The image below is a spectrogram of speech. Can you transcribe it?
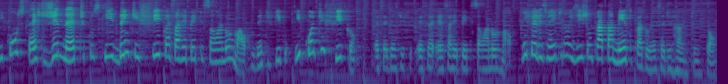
e com os testes genéticos que identificam essa repetição anormal, identificam e quantificam essa, essa, essa repetição anormal. Infelizmente, não existe um tratamento para a doença de Huntington.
